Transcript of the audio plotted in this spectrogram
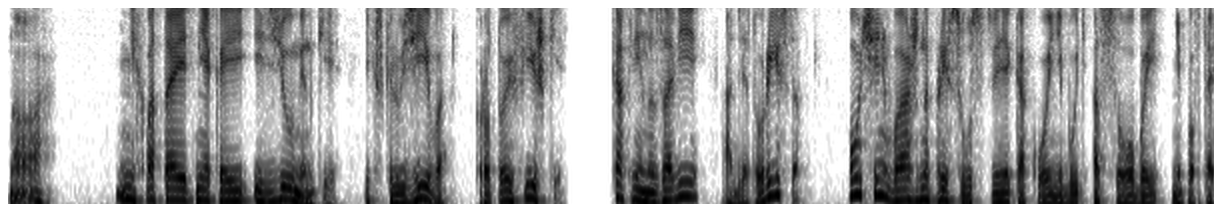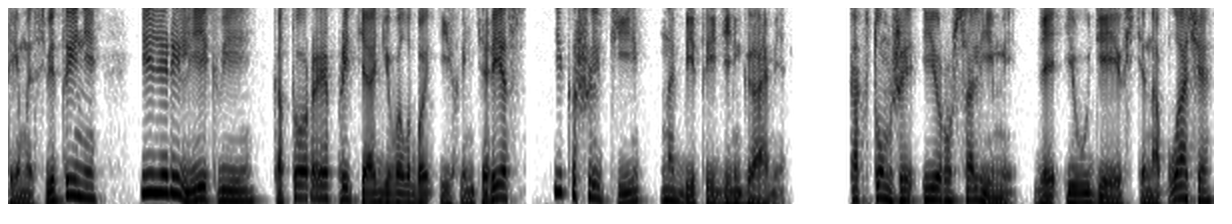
но не хватает некой изюминки, эксклюзива, крутой фишки. Как ни назови, а для туристов очень важно присутствие какой-нибудь особой неповторимой святыни или реликвии, которая притягивала бы их интерес и кошельки, набитые деньгами как в том же Иерусалиме для иудеев стена плача,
